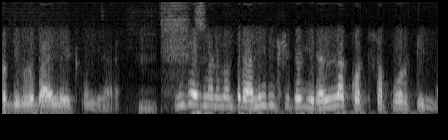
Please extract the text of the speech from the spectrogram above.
ಪದ್ಯಗಳು ಬಾಯಲ್ಲೇ ಇಟ್ಕೊಂಡಿದ್ದಾರೆ. ಹೀಗಾಗಿ ನನಗೊಂಥರ ಅನಿರೀಕ್ಷಿತವಾಗಿ ಇವರೆಲ್ಲ ಕೊಟ್ಟ ಸಪೋರ್ಟ್ ಇಂದ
